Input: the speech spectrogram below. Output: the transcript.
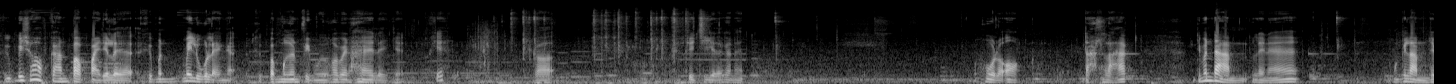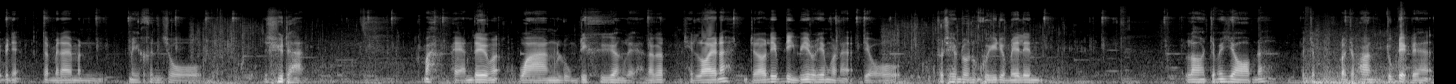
คือไม่ชอบการปรับใหม่เลยอะคือมันไม่รู้แรงอะคือประเมินฝีมือเขาไปได้อะไรอย่างเงี้ยโอเคก็จีจีแล้วกันนะโหเราออกด่านลักนี่มันด่านอะไรนะมันก็รันใช่ไหมเนี่ยจำไม่ได้มันไม่ขึ้นโชว์ชื่อด่านมาแผนเดิมอะวางหลุมที่เครื่องเลย แล้วก็เห็นรอยนะ เดี๋ยวเรารีบดิ่งพี่โทเทมก่อนนะเดี๋ยวโทเทมโดนคุยเดี๋ยวไม่เล่น เราจะไม่ยอมนะ เราจะเราจะพังจุกเด็กเลยฮะ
